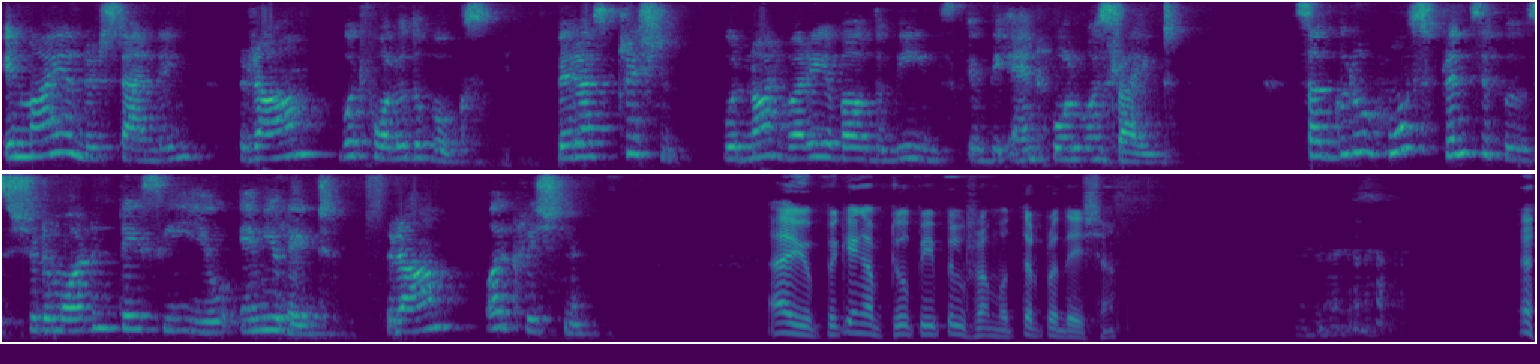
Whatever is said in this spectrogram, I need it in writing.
In my understanding, Ram would follow the books, whereas Krishna would not worry about the means if the end goal was right. Sadhguru, whose principles should a modern day CEO emulate, Ram or Krishna? Are you picking up two people from Uttar Pradesh, huh?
